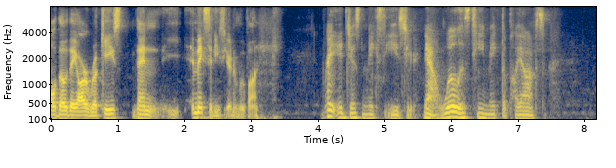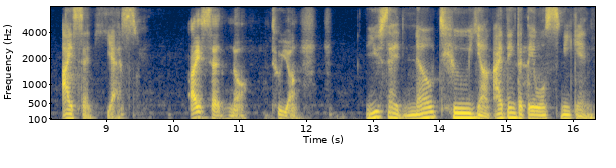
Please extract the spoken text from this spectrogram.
although they are rookies, then it makes it easier to move on. Right. It just makes it easier. Now, will this team make the playoffs? I said yes. I said no, too young. You said no, too young. I think that they will sneak in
